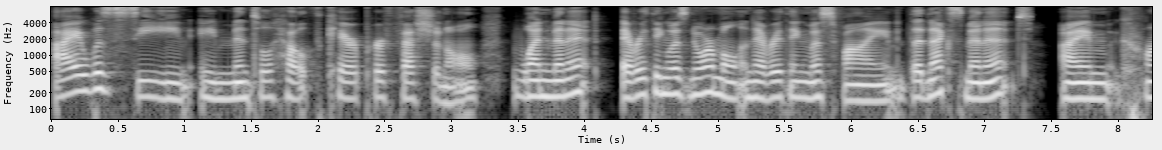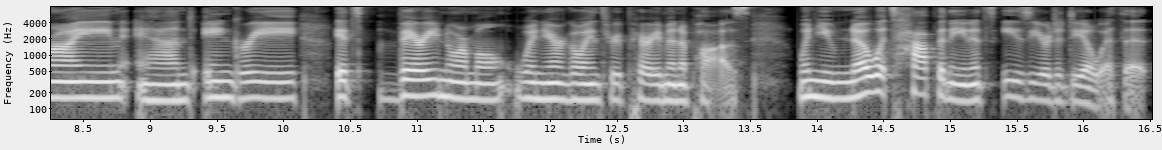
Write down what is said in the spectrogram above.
I was seeing a mental health care professional. One minute, everything was normal and everything was fine. The next minute, I'm crying and angry. It's very normal when you're going through perimenopause. When you know what's happening, it's easier to deal with it,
